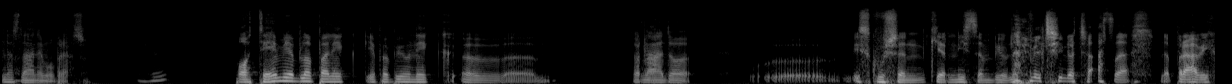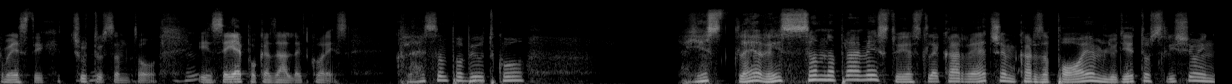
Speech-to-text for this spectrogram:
na znanem obrazu. Potem je, pa nek, je pa bil nek uh, tornado uh, izkušen, kjer nisem bil največino časa na pravih mestih, čutil sem to -huh. in se je pokazalo, da je tako res. Klej sem pa bil tako. Ja, jaz tle res sem na pravem mestu, jaz tle kar rečem, kar zapojem, ljudje to slišijo in,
